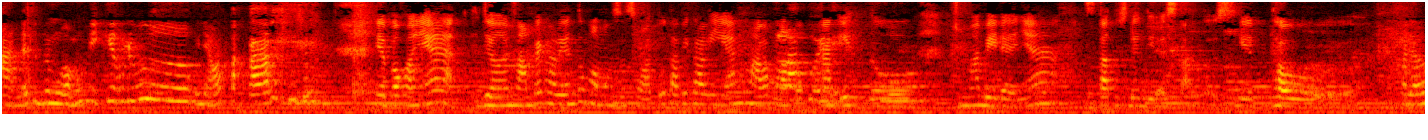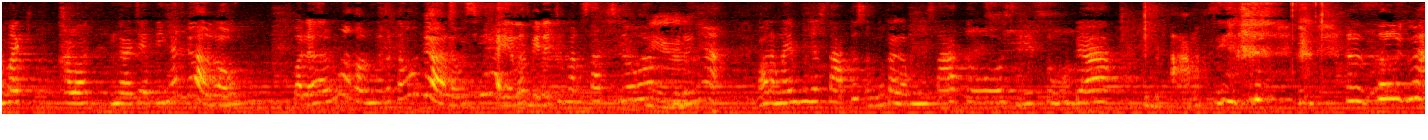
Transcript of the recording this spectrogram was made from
Anda sebelum ngomong mikir dulu punya otak kan? Ya pokoknya jangan sampai kalian tuh ngomong sesuatu tapi kalian malah melakukan Ngelakuin itu. cuma bedanya status dan tidak status gitu. Padahal mah kalau nggak chattingan galau. Padahal mah kalau nggak ketemu galau sih ya lah beda cuma status doang. Iya. bedanya orang lain punya status lu kagak punya status gitu. Udah ribet amat sih. Kesel gue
